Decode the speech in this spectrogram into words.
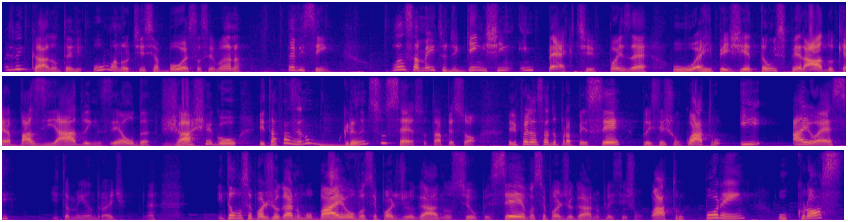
Mas vem cá, não teve uma notícia boa essa semana? Teve sim. Lançamento de Genshin Impact. Pois é, o RPG tão esperado que era baseado em Zelda já chegou e tá fazendo um grande sucesso, tá, pessoal? Ele foi lançado para PC, PlayStation 4 e iOS e também Android, né? Então você pode jogar no mobile, você pode jogar no seu PC, você pode jogar no PlayStation 4. Porém, o cross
